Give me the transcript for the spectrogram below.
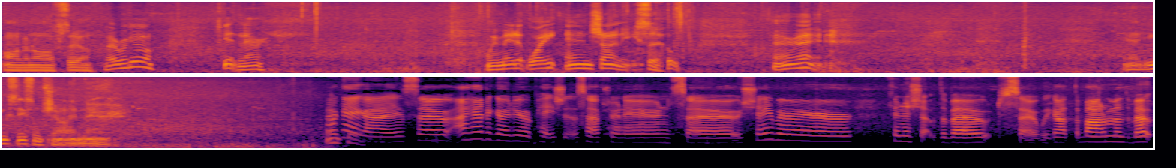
on and off. So there we go. It's getting there. We made it white and shiny so. All right. Yeah you can see some shine there. Okay guys so I had to go do a patient this afternoon so Shea Bear finished up the boat so we got the bottom of the boat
